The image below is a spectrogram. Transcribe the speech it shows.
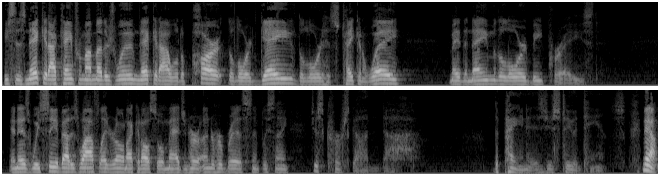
he says, Naked I came from my mother's womb, naked I will depart. The Lord gave, the Lord has taken away. May the name of the Lord be praised. And as we see about his wife later on, I could also imagine her under her breath simply saying, Just curse God and die. The pain is just too intense. Now,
